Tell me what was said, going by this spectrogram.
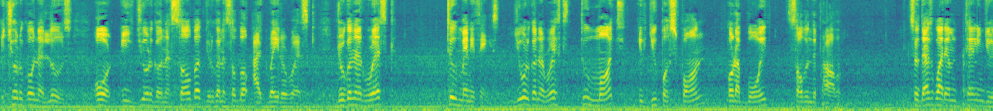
You're gonna lose. Or if you're gonna solve it, you're gonna solve it at greater risk. You're gonna risk too many things. You're gonna risk too much if you postpone or avoid solving the problem. So that's what I'm telling you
